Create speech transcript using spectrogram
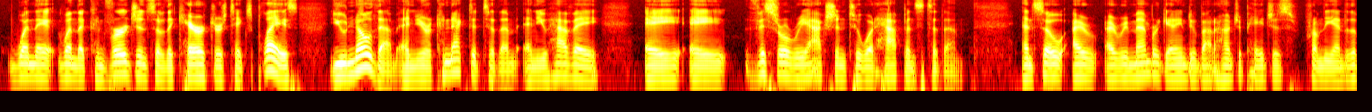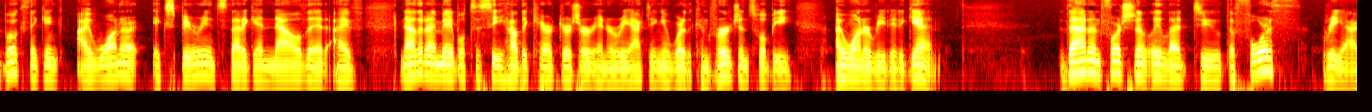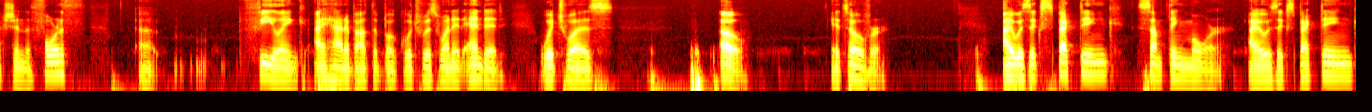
when they when the convergence of the characters takes place, you know them and you're connected to them and you have a a a visceral reaction to what happens to them. And so I, I remember getting to about 100 pages from the end of the book thinking I want to experience that again now that I've now that I'm able to see how the characters are interacting and where the convergence will be I want to read it again. That unfortunately led to the fourth reaction, the fourth uh, feeling I had about the book, which was when it ended, which was, oh, it's over. I was expecting something more. I was expecting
